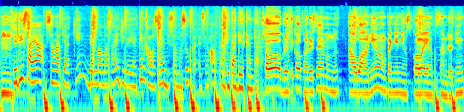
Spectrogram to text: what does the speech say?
Jadi saya sangat yakin dan mama saya juga yakin kalau saya bisa masuk ke SMA Pradita Dirgantara. Oh, berarti kalau Karisa emang awalnya emang pengen yang sekolah yang standarnya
